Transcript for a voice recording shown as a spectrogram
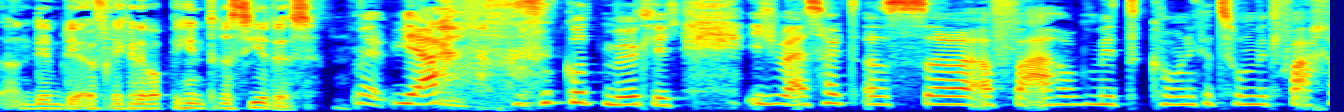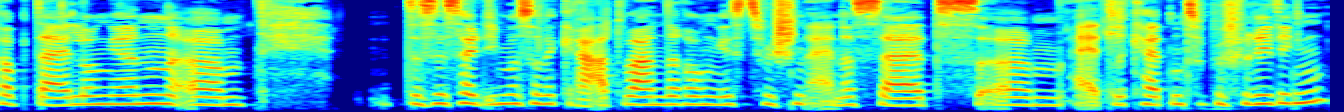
an dem die Öffentlichkeit überhaupt nicht interessiert ist. Ja, gut möglich. Ich weiß halt aus äh, Erfahrung mit Kommunikation mit Fachabteilungen, ähm, dass es halt immer so eine Gratwanderung ist zwischen einerseits ähm, Eitelkeiten zu befriedigen,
